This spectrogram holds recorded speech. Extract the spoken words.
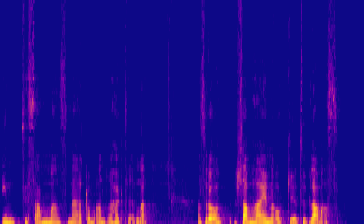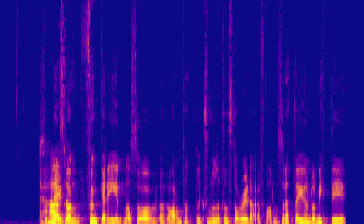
in tillsammans med de andra högtiderna. Alltså då Samhain och eh, typ Lamas. Så Jaha, alltså- funkade in och så har de tagit liksom en liten story därifrån. Så detta är ju under 90,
